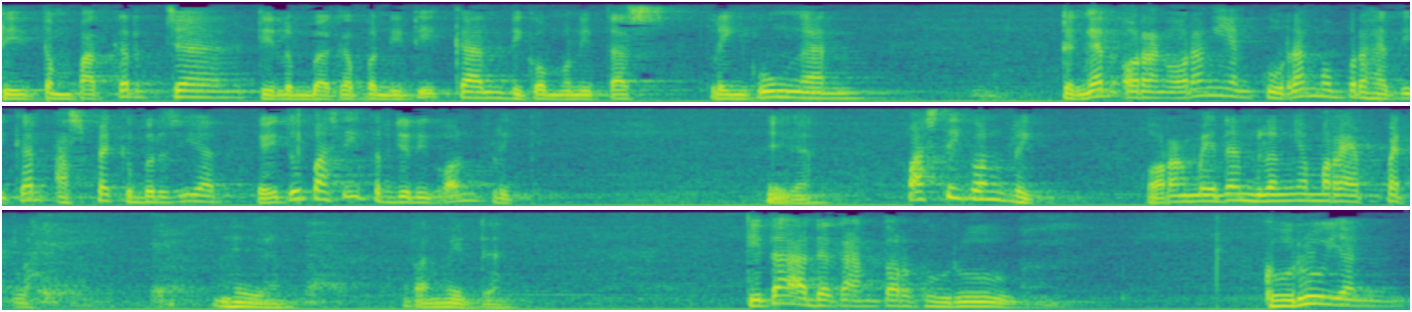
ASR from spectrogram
di tempat kerja, di lembaga pendidikan, di komunitas lingkungan dengan orang-orang yang kurang memperhatikan aspek kebersihan. Ya itu pasti terjadi konflik ya kan? Pasti konflik. Orang Medan bilangnya merepet lah. Ya kan? Orang Medan. Kita ada kantor guru. Guru yang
